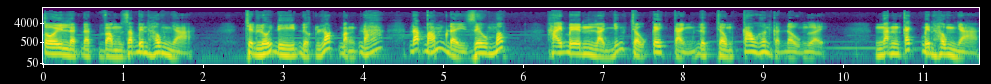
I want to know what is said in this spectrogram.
Tôi lật đật vòng ra bên hông nhà. Trên lối đi được lót bằng đá đã bám đầy rêu mốc, hai bên là những chậu cây cảnh được trồng cao hơn cả đầu người. Ngăn cách bên hông nhà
